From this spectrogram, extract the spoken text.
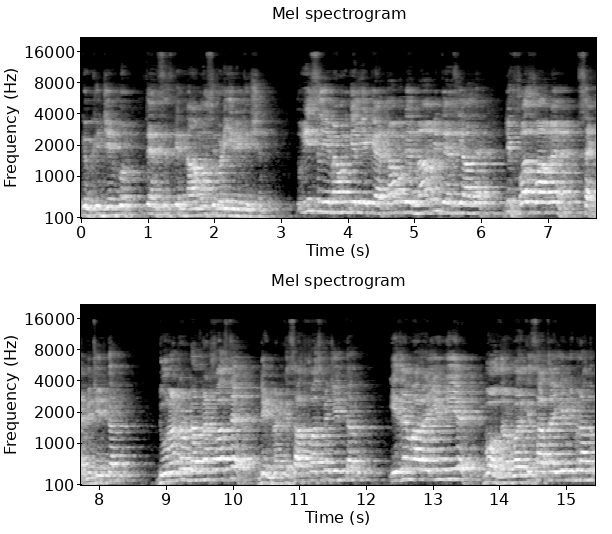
क्योंकि जिनको टेंसेस के नामों से बड़ी इरिटेशन तो इसलिए मैं उनके लिए कहता हूँ कि नाम ही टेंस याद है जी फ़र्स्ट फॉर्म है सेकंड में चेंज कर। डू नॉट और डज नॉट फ़र्स्ट है। डिड नॉट के साथ फ़र्स्ट में चेंज कर। Is am are I N G है, वो अदर वर्ग के साथ आई एन जी बना दो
